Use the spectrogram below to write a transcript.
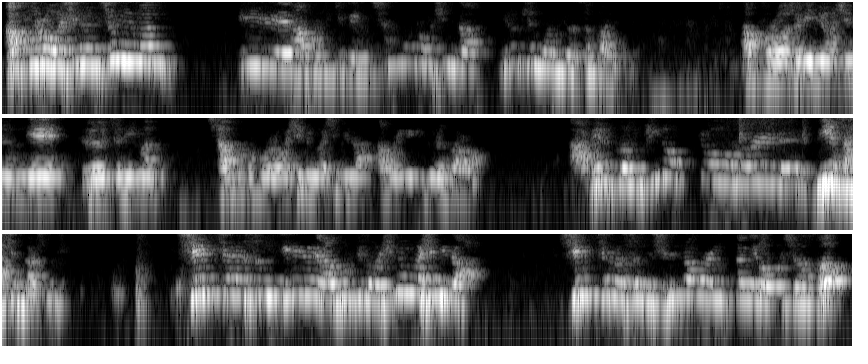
앞으로 오시는 주님은 인류의 아버지께 참으로 오신다 이렇게 먼저 선발합니다. 앞으로 주님이 오시는 데 그 주님은 참음으로 오시는 것입니다. 아버지가 이거는 바로 아벨권 기독교를 위해서 하신 말씀입니다. 실체로서는 인류의 아버지로 오시는 것입니다. 실체로서는 신랑으로 이 땅에 오셔서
